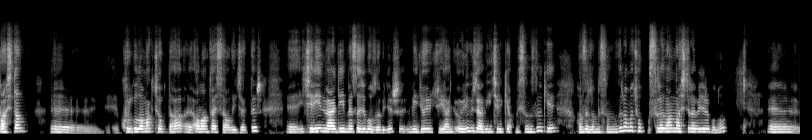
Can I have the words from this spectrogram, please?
baştan e, kurgulamak çok daha e, avantaj sağlayacaktır. E, içeriğin verdiği mesajı bozabilir. Videoyu yani öyle güzel bir içerik yapmışsınızdır ki hazırlamışsınızdır ama çok sıradanlaştırabilir bunu. Eee,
